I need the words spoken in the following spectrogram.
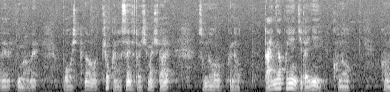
で、今ね帽子あの教会の先生としましては、ね、そのあの大学院時代にこのこの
